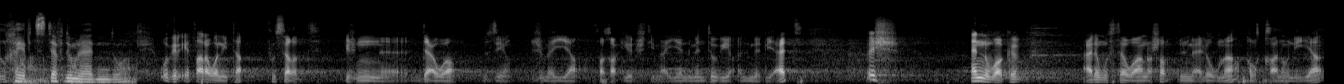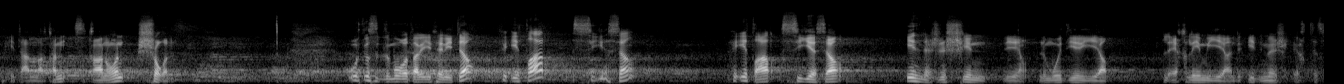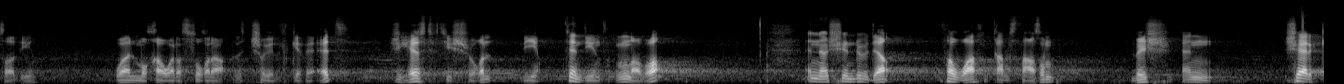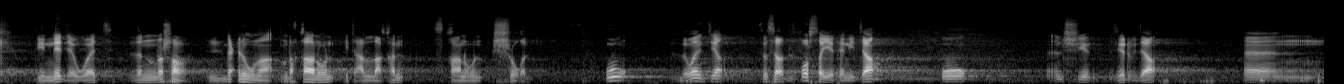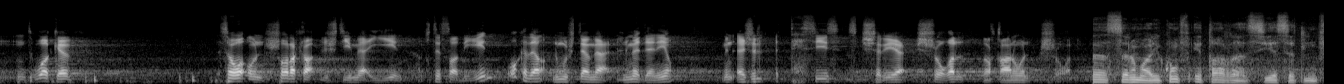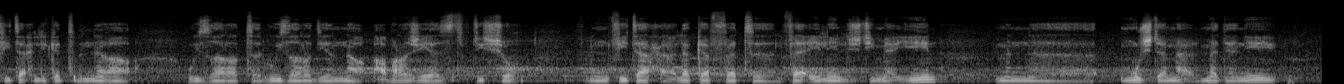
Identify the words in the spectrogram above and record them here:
الخير تستافدوا من هذه الندوة. وفي الإطار ونيتا تساعد الدعوة زين جمعية ثقافيه واجتماعيه المندوبيه المبيعات باش نواكب على مستوى نشر المعلومة القانونية يتعلق بقانون الشغل. وتسد المواطنه ثانيتا في إطار السياسة في إطار السياسة إن نشين المديريه الإقليمية للإدماج الاقتصادي. والمخاورة الصغرى لتشغيل الكفاءات. جهاز تفتيش الشغل دي تندين النظر أن الشيء نبدأ ثوار قرص تعظم باش أن شارك في الندوات ذا النشر المعلومه القانون يتعلق قانون الشغل. و انت تساعد الفرصة ثانية و الشيء زير بدا نتواكب سواء الشركاء الاجتماعيين الاقتصاديين وكذا المجتمع المدني من أجل تحسيس تشريع الشغل وقانون الشغل. السلام عليكم في إطار سياسة الانفتاح اللي كتبناها وزاره الوزارة ديالنا عبر جهاز تفتيش الشغل الانفتاح على كافة الفاعلين الاجتماعيين من المجتمع المدني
